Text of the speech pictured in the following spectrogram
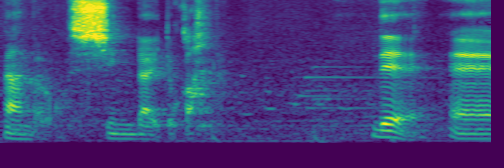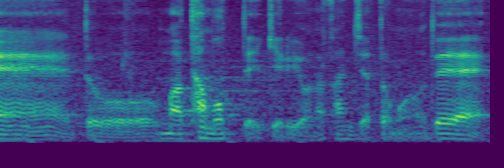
なんだろう信頼とか。で、えーとまあ、保っていけるような感じだと思うので、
